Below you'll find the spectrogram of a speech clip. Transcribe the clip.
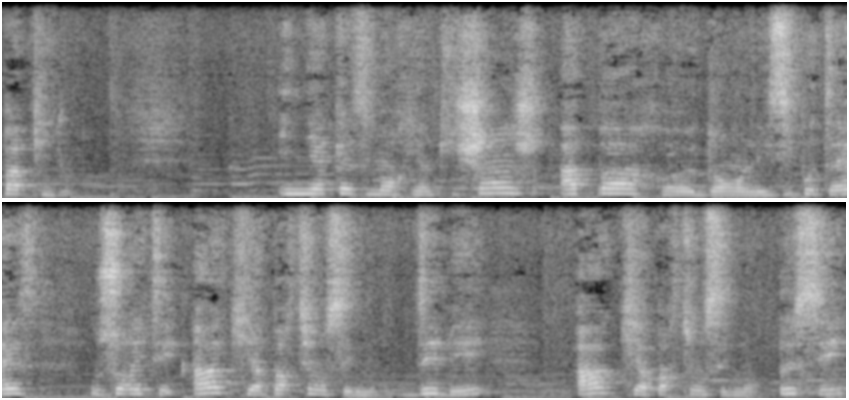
papillon. il n'y a quasiment rien qui change, à part euh, dans les hypothèses où ça aurait été A qui appartient au segment DB, A qui appartient au segment EC,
